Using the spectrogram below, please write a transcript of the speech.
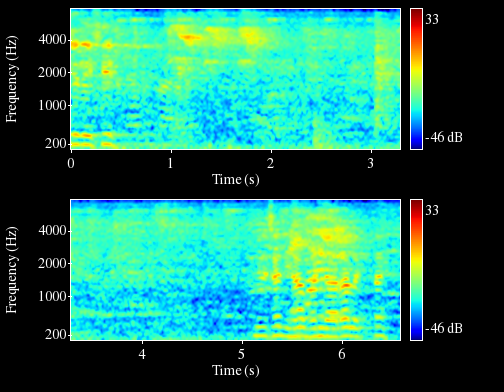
ये देखिए साथ यहाँ भंडारा लगता है।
